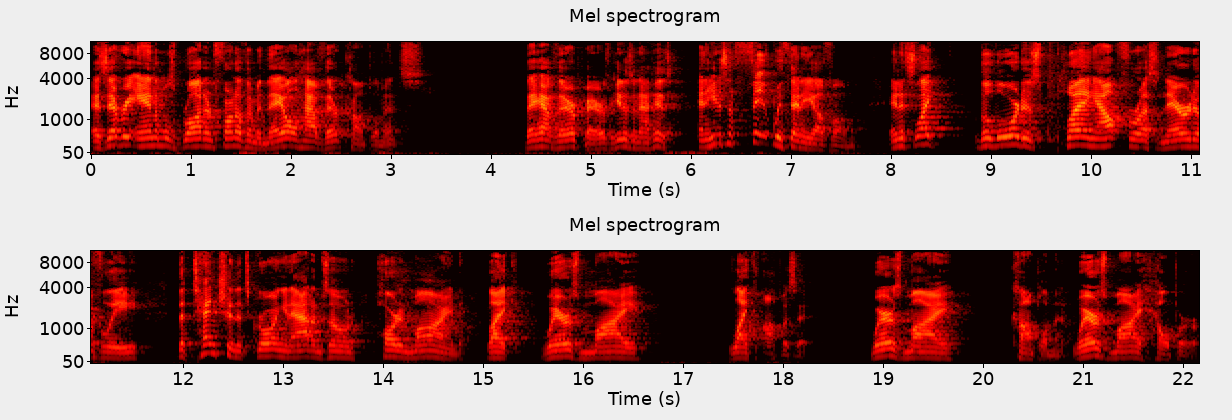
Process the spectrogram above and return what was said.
As every animal's brought in front of him, and they all have their complements. They have their pairs, but he doesn't have his. And he doesn't fit with any of them. And it's like the Lord is playing out for us narratively the tension that's growing in Adam's own heart and mind. Like, where's my like opposite? Where's my complement? Where's my helper?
